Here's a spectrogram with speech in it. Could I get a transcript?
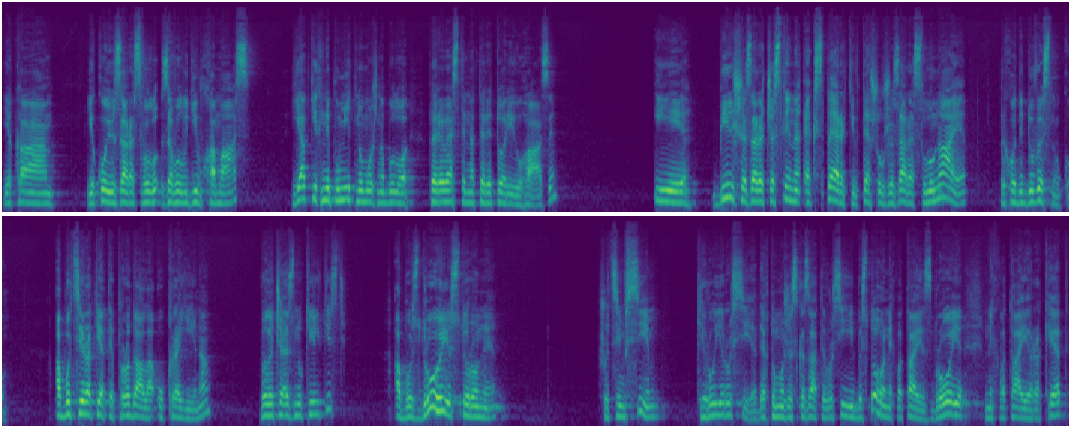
яка, якою зараз воло- заволодів Хамас, як їх непомітно можна було перевести на територію Гази. І більше зараз частина експертів, те, що вже зараз лунає, приходить до висновку. Або ці ракети продала Україна величезну кількість, або з другої сторони, що цим всім керує Росія. Дехто може сказати, в Росії без того не вистачає зброї, не вистачає ракет,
